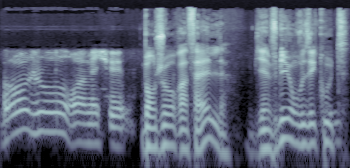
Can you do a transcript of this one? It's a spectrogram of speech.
Bonjour, monsieur. Bonjour, Raphaël. Bienvenue, on vous écoute.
